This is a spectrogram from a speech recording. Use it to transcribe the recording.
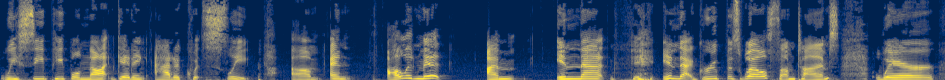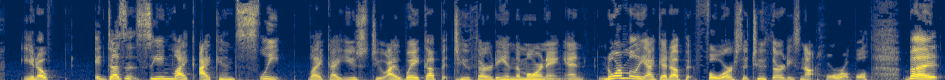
We see people not getting adequate sleep. Um, and I'll admit, I'm in that in that group as well sometimes where you know it doesn't seem like I can sleep like I used to. I wake up at 2:30 in the morning and normally I get up at 4, so 2:30 is not horrible. But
